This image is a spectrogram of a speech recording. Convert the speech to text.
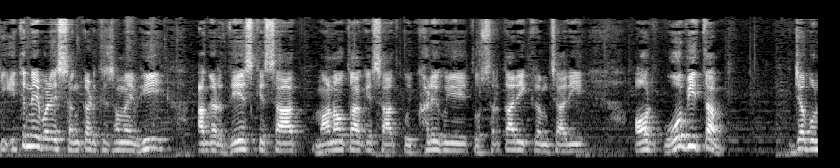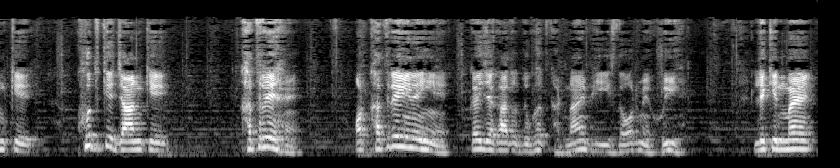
कि इतने बड़े संकट के समय भी अगर देश के साथ, मानवता के साथ कोई खड़े हुए तो सरकारी कर्मचारी और वो भी तब जब उनके खुद के जान के खतरे हैं। और खतरे ही नहीं हैं। कई जगह तो दुखद घटनाएँ भी इस दौर में हुई हैं। लेकिन मैं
